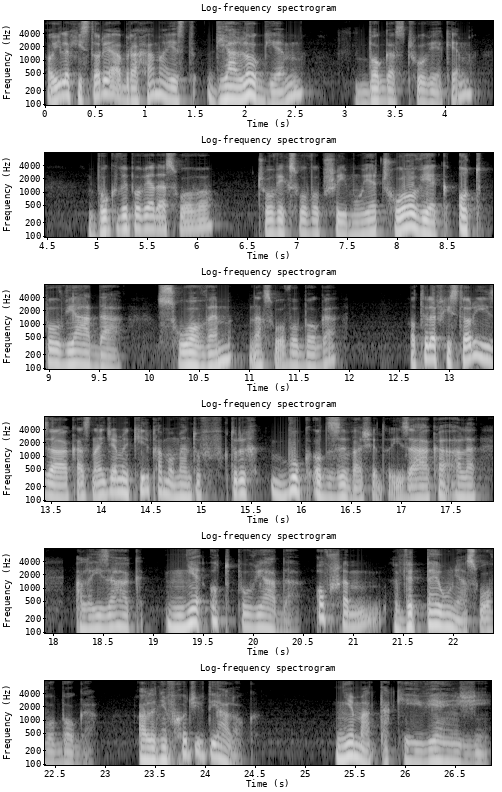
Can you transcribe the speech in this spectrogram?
O ile historia Abrahama jest dialogiem Boga z człowiekiem, Bóg wypowiada słowo, człowiek słowo przyjmuje, człowiek odpowiada słowem na słowo Boga, o tyle w historii Izaaka znajdziemy kilka momentów, w których Bóg odzywa się do Izaaka, ale, ale Izaak nie odpowiada. Owszem, wypełnia słowo Boga, ale nie wchodzi w dialog. Nie ma takiej więzi.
